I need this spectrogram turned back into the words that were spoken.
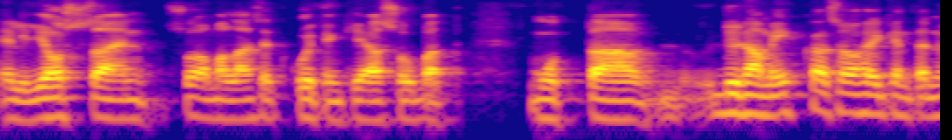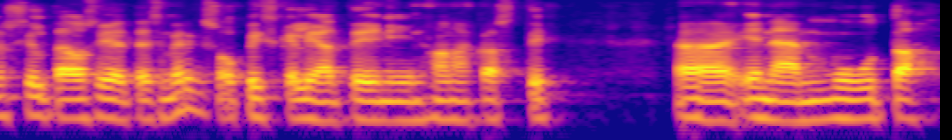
eli jossain suomalaiset kuitenkin asuvat, mutta dynamiikkaa se on heikentänyt siltä osin, että esimerkiksi opiskelijat ei niin hanakasti enää muuta.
